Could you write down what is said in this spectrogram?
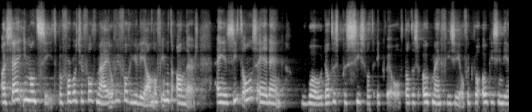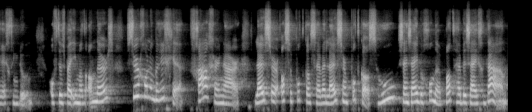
Als jij iemand ziet, bijvoorbeeld je volgt mij of je volgt Julian of iemand anders, en je ziet ons en je denkt, wow, dat is precies wat ik wil. Of dat is ook mijn visie. Of ik wil ook iets in die richting doen. Of dus bij iemand anders. Stuur gewoon een berichtje. Vraag ernaar. Luister, als ze podcast hebben, luister een podcast. Hoe zijn zij begonnen? Wat hebben zij gedaan?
